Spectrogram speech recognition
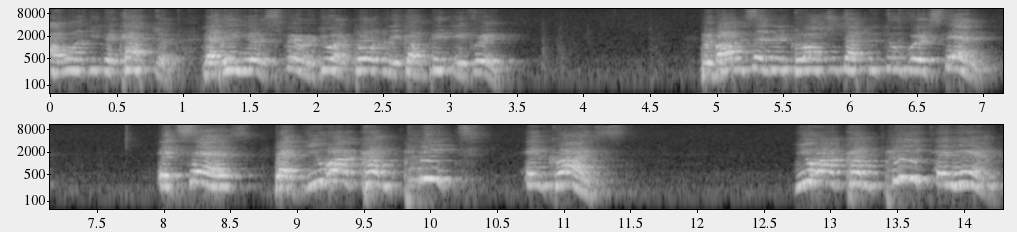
I, want you to capture that in your spirit you are totally, completely free. The Bible says in Colossians chapter 2, verse 10, it says that you are complete in Christ. You are complete in Him.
